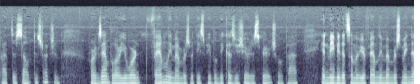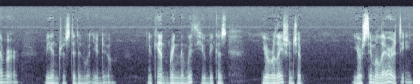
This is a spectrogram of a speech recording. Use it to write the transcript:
path to self-destruction. for example, or you weren't family members with these people because you shared a spiritual path. It may be that some of your family members may never be interested in what you do. You can't bring them with you because your relationship, your similarity,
